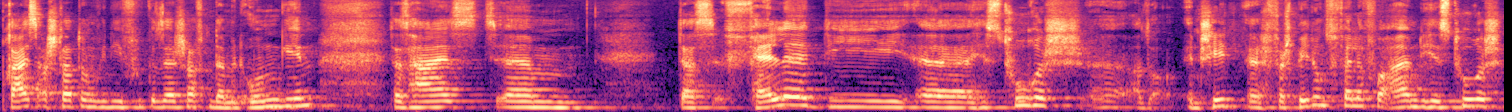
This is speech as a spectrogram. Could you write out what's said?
Preiserstattung, wie die Fluggesellschaften damit umgehen. Das heißt, ähm, dass Fälle, die äh, historisch, äh, also Entschäd äh, Verspätungsfälle vor allem, die historisch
